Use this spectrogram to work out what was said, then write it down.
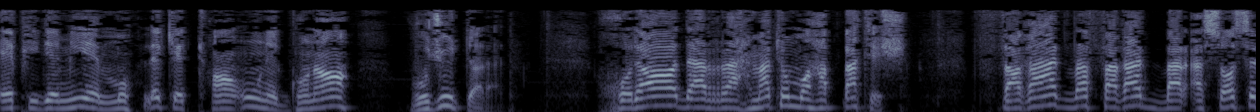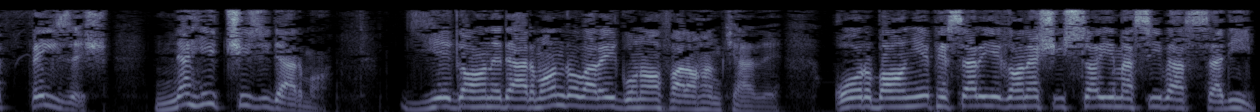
اپیدمی مهلک تاون گناه وجود دارد. خدا در رحمت و محبتش فقط و فقط بر اساس فیضش نه هیچ چیزی در ما. یگان درمان رو برای گناه فراهم کرده. قربانی پسر یگانش عیسی مسیح بر صلیب.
